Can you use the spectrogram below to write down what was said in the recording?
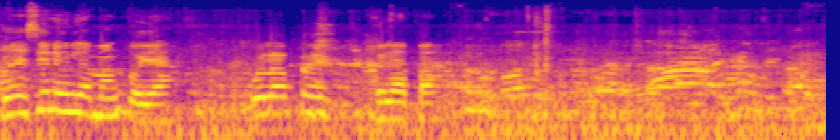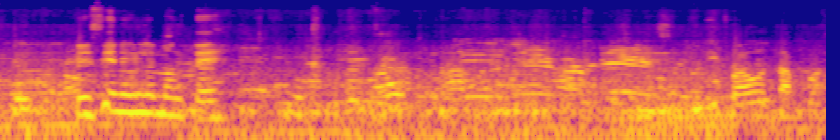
Kuya, sinong lamang kuya? Wala pa eh. Wala pa? Kuya, sinong lamang te? Ibaw tapos.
